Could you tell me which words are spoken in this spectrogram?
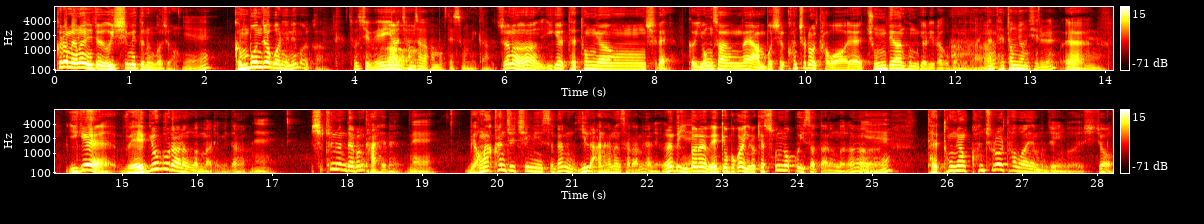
그러면은 이제 의심이 드는 거죠. 예. 근본적 원인이 뭘까? 도대체 왜 이런 어. 참사가 반복됐습니까? 저는 이게 대통령실에 그 용산의 안보실 컨트롤 타워의 중대한 흠결이라고 봅니다. 아, 일단 대통령실을. 예. 예. 이게 외교부라는 건 말입니다. 네. 시키는 대로는 다 해내요. 네. 명확한 지침이 있으면 일 안 하는 사람이 아니에요. 그런데 예. 이번에 외교부가 이렇게 손 놓고 있었다는 거는 예. 대통령 컨트롤 타워의 문제인 것이죠.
